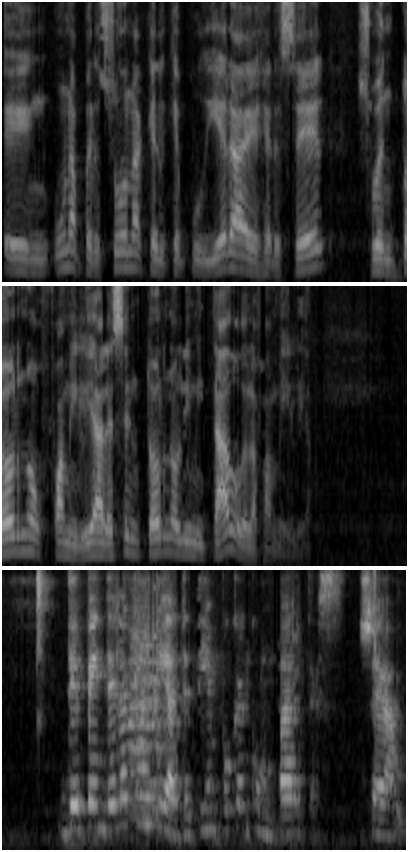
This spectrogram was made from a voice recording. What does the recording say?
en una persona que el que pudiera ejercer su entorno familiar, ese entorno limitado de la familia? Depende de la cantidad de tiempo que compartas. O sea,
